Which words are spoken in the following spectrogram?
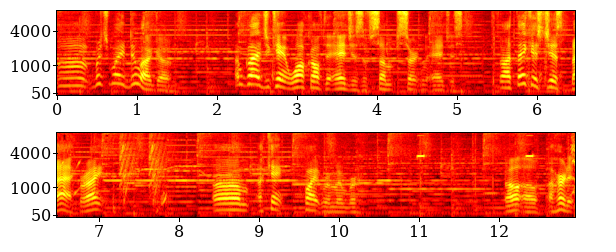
Mm, which way do I go? I'm glad you can't walk off the edges of some certain edges. So I think it's just back, right? Um, I can't quite remember. Uh-oh, I heard it.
